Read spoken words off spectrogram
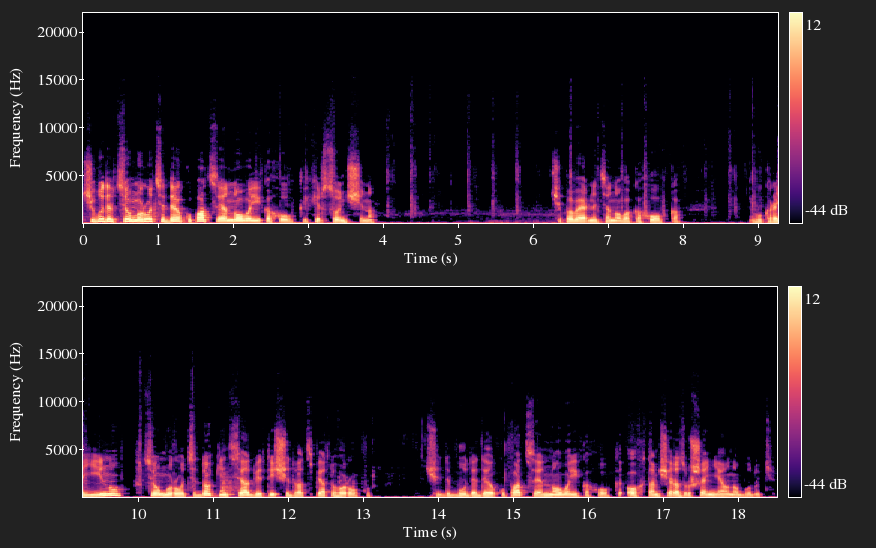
Чи буде в цьому році деокупація нової Каховки, Херсонщина? Чи повернеться нова Каховка в Україну в цьому році до кінця 2025 року? Чи де буде деокупація нової Каховки? Ох, там ще розрушення воно будуть.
